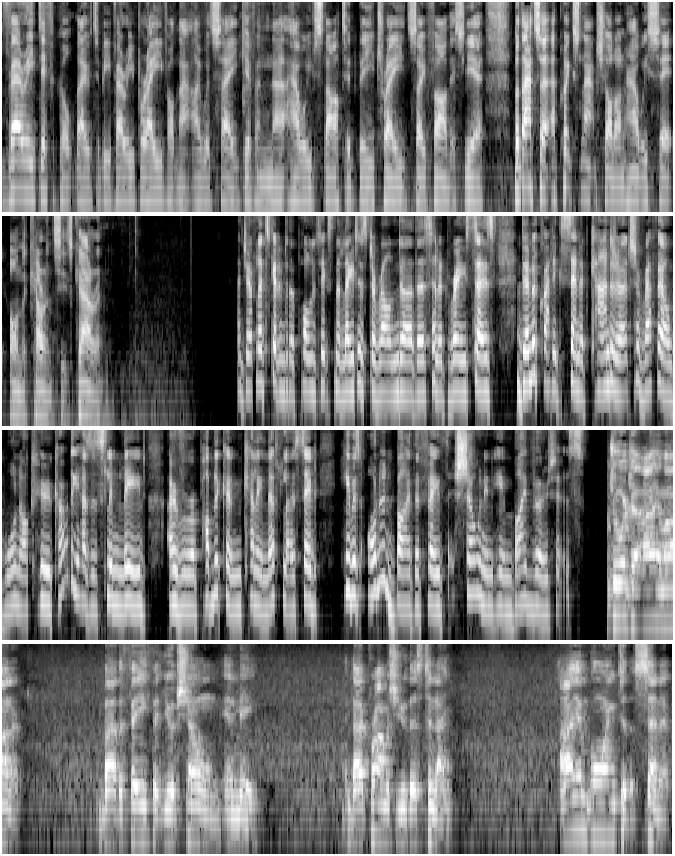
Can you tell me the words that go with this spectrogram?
very difficult, though, to be very brave on that, I would say, given uh, how we've started the trade so far this year. But that's a, a quick snapshot on how we sit on the currencies. Karen. And Geoff, let's get into the politics. And the latest around uh, the Senate race says Democratic Senate candidate Raphael Warnock, who currently has a slim lead over Republican Kelly Loeffler, said he was honoured by the faith shown in him by voters. Georgia, I am honoured by the faith that you have shown in me. And I promise you this tonight. I am going to the Senate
